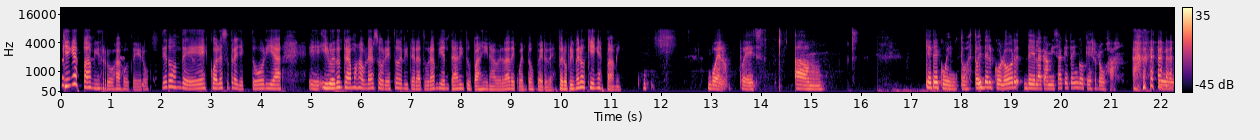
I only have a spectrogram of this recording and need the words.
¿Quién es Pami Rojas Otero? ¿De dónde es? ¿Cuál es su trayectoria? Eh, y luego entramos a hablar sobre esto de literatura ambiental y tu página, ¿verdad? De Cuentos Verdes. Pero primero, ¿quién es Pami? Bueno, pues ¿Qué te cuento? Estoy del color de la camisa que tengo, que es roja. Eh,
